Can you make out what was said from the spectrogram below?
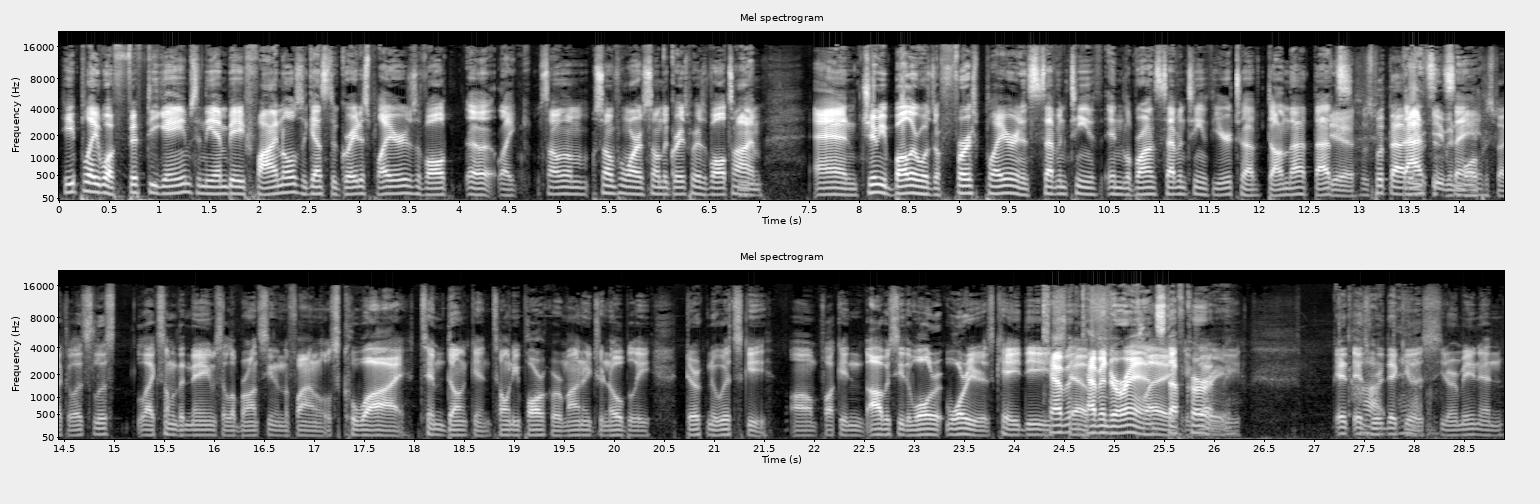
he played what 50 games in the NBA Finals against the greatest players of all. Uh, like some of them, some of whom are some of the greatest players of all time. Mm-hmm. And Jimmy Butler was the first player in his 17th in LeBron's 17th year to have done that. That's yeah, let's put that that's in even more perspective. Let's list like some of the names that LeBron's seen in the finals: Kawhi, Tim Duncan, Tony Parker, Manu Ginobili, Dirk Nowitzki. Um, fucking obviously the War- Warriors, KD, Kevin- Steph, Kevin Durant, Clay, Steph Curry. exactly. It, it's God ridiculous. damn. You know what I mean? And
